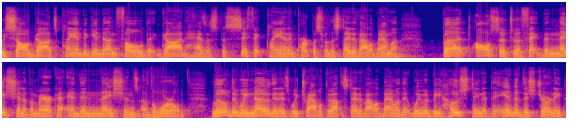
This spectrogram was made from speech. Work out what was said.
We saw God's plan begin to unfold, that God has a specific plan and purpose for the state of Alabama, but also to affect the nation of America and then nations of the world. Little did we know that as we traveled throughout the state of Alabama that we would be hosting at the end of this journey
